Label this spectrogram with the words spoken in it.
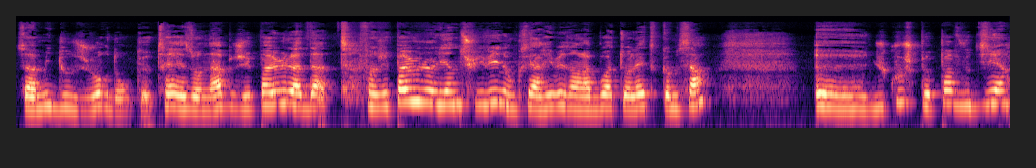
Ça a mis 12 jours, donc euh, très raisonnable. J'ai pas eu la date, enfin j'ai pas eu le lien de suivi, donc c'est arrivé dans la boîte aux lettres comme ça. Euh, du coup, je peux pas vous dire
